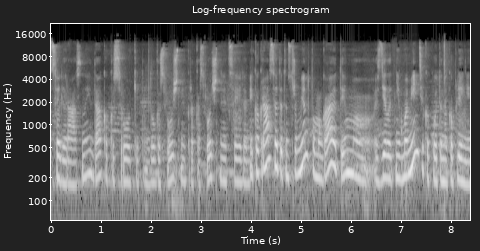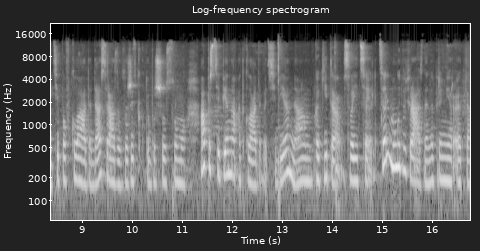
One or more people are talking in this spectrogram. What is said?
цели разные, да, как и сроки, там, долгосрочные, краткосрочные цели. И как раз этот инструмент помогает им сделать не в моменте какое-то накопление типа вклада, да, сразу вложить какую-то большую сумму, а постепенно откладывать себе на какие-то свои цели. Цели могут быть разные. Например, это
